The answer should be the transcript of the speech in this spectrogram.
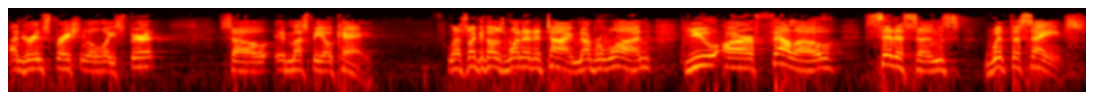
under inspiration of the Holy Spirit, So it must be okay. Let's look at those one at a time. Number one, you are fellow citizens with the saints.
